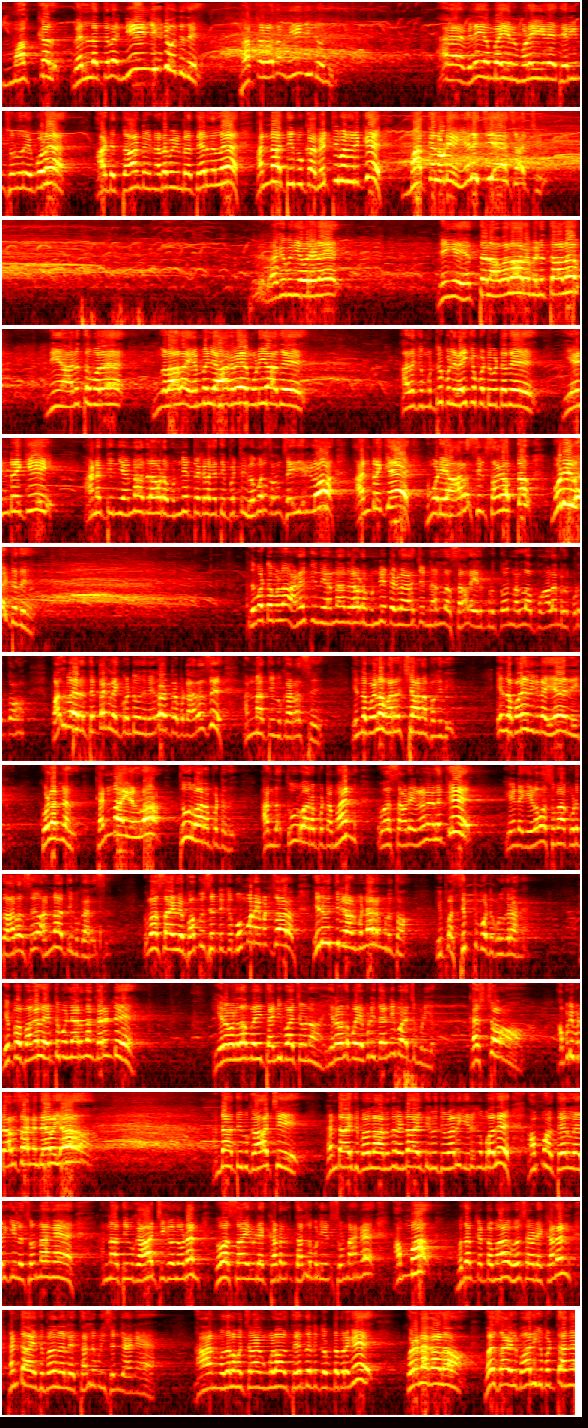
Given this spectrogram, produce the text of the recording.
மக்கள் வெள்ளத்தில் நீஞ்சிக்கிட்டு வந்தது. மக்கள் நீஞ்சிக்கிட்டு வந்தது. ஆக விளையம்பயிர் முளையிலே தெரியும் சொல்வதை போல அடுத்த ஆண்டு நடைபெறுகின்ற தேர்தலில் அண்ணா திமுக வெற்றி பெறுவதற்கு மக்களுடைய எழுச்சியே சாட்சி. ரகுபதி அவர்களே நீங்க எத்தனை அவதாரம் எடுத்தாலும் நீ அடுத்த முறை உங்களால எம்எல்ஏ ஆகவே முடியாது. அதுக்கு முற்றுப்புள்ளி வைக்கப்பட்டு விட்டது. என்றைக்கு அனைத்து இந்திய அண்ணா திராவிட முன்னேற்ற கழகத்தை பற்றி விமர்சனம் செய்தீர்களோ அன்றைக்கே உங்களுடைய அரசியல் சகாப்தம் முடிவுவிட்டது அது மட்டும் இல்ல அனைத்து இந்திய அண்ணா திராவிட முன்னேற்ற கழக ஆட்சி நல்ல சாலைகள் கொடுத்தோம் நல்ல பாலங்கள் கொடுத்தோம் பல்வேறு திட்டங்களை கொண்டு வந்து நிறைவேற்றப்பட்ட அரசு அண்ணா திமுக அரசு. இந்த பகுதியில் வறட்சியான பகுதி. இந்த பகுதியில் ஏரி குளங்கள் கண்மாய்கள்லாம் தூர்வாரப்பட்டது. அந்த தூர்வாரப்பட்ட மண் விவசாய நிலங்களுக்கு இன்றைக்கு இலவசமாக கொடுத்த அரசு அண்ணா திமுக அரசு. விவசாயிகளுடைய பம்பு செட்டுக்கு மும்முனை மின்சாரம் இருபத்தி நாலு மணி நேரம் கொடுத்தோம். இப்போ ஷிஃப்ட் போட்டு கொடுக்குறாங்க. இப்போ பகலில் எட்டு மணி நேரம் தான் கரண்ட்டு இரவில் தான் போய் தண்ணி பாய்ச்சணும். இரவில் போய் எப்படி தண்ணி பாய்ச்ச முடியும்? கஷ்டம். அப்படிப்பட்ட அரசாங்கம் தேவையா? அண்ணா திமுக ஆட்சி ரெண்டாயிரத்தி பதினாலுலேருந்து ரெண்டாயிரத்தி இருபத்தி ஒன்று வரைக்கும் இருக்கும்போது அம்மா தேர்தல் அறிக்கையில் சொன்னாங்க. அண்ணா திமுக ஆட்சிக்கு வந்தவுடன் விவசாயிகளுடைய கடன் தள்ளுபடின்னு சொன்னாங்க. அம்மா முதற்கட்டமாக விவசாயியுடைய கடன் ரெண்டாயிரத்தி பதினேழுல தள்ளுபடி செஞ்சாங்க. நான் முதலமைச்சராக உங்களால் தேர்ந்தெடுக்கப்பட்ட பிறகு கொரோனா காலம் விவசாயிகள் பாதிக்கப்பட்டாங்க.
